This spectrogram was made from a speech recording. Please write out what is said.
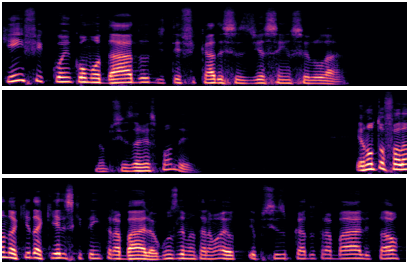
Quem ficou incomodado de ter ficado esses dias sem o celular? Não precisa responder. Eu não estou falando aqui daqueles que têm trabalho. Alguns levantaram a mão, eu, eu preciso por causa do trabalho e tal.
